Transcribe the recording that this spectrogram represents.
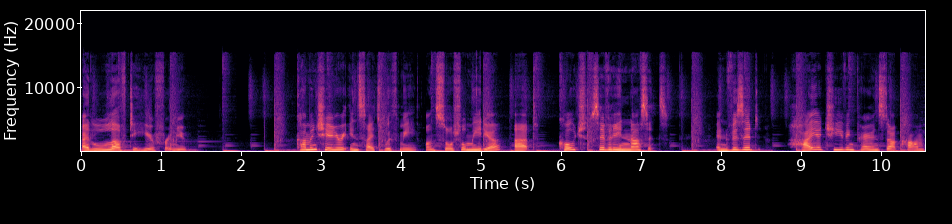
I'd love to hear from you. Come and share your insights with me on social media at Coach Severine Nassens, and visit highachievingparents.com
